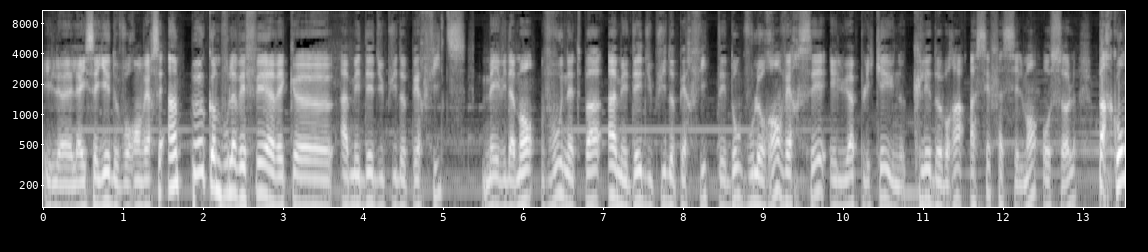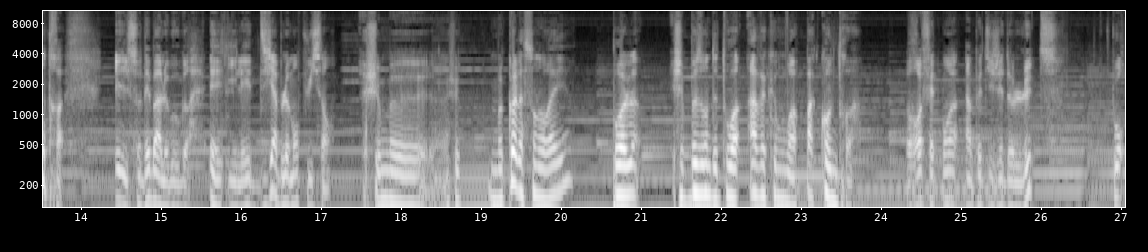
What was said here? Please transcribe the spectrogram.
Il, euh, il a essayé de vous renverser un peu comme vous l'avez fait avec euh, Amédée Dupuis de Perfit. Mais évidemment, vous n'êtes pas Amédée Dupuis de Perfit et donc vous le renversez et lui appliquez une clé de bras assez facilement au sol. Par contre, il se débat le bougre et il est diablement puissant. Je me, je me colle à son oreille. Paul, j'ai besoin de toi avec moi, pas contre. Refaites-moi un petit jet de lutte pour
